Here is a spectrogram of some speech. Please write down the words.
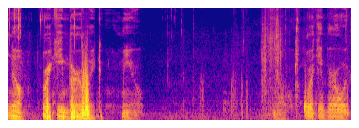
No, Ricky Berwick Mew. No, Ricky Berwick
